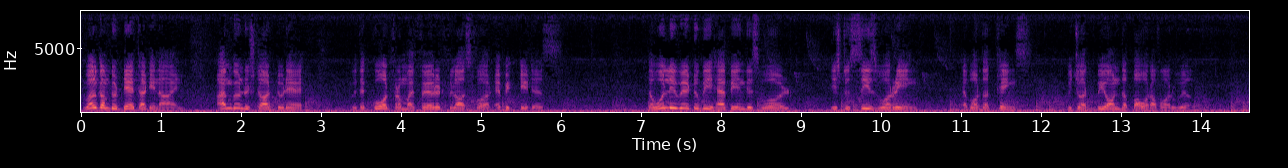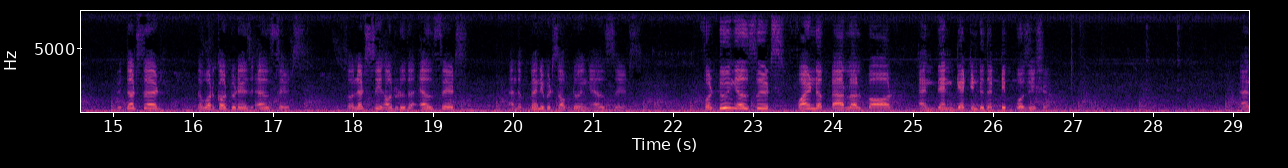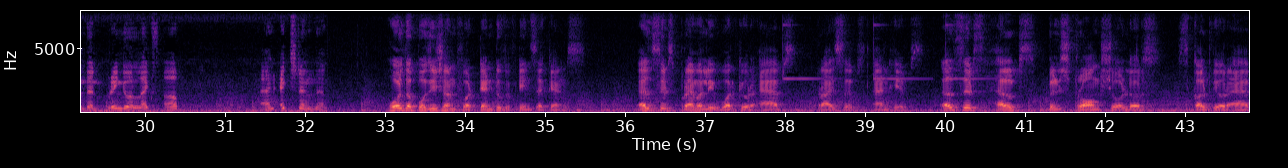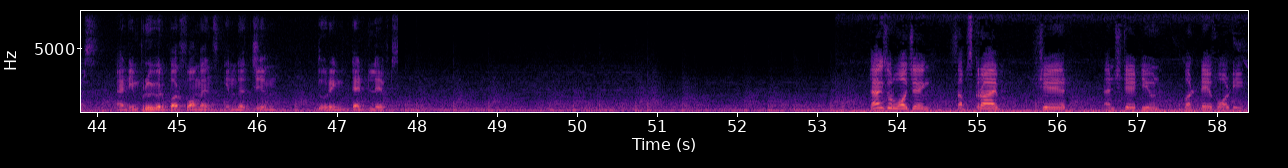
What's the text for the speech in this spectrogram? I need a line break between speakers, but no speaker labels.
Welcome to day 39. I'm going to start today with a quote from my favorite philosopher Epictetus. The only way to be happy in this world is to cease worrying about the things which are beyond the power of our will. With that said, the workout today is L sits. So let's see how to do the L sits and the benefits of doing L sits. For doing L sits, find a parallel bar and then get into the dip position. And then bring your legs up and extend them. Hold the position for 10 to 15 seconds. L sits primarily work your abs, triceps and hips. L sits helps build strong shoulders, sculpt your abs and improve your performance in the gym during deadlifts. Thanks for watching. Subscribe, share and stay tuned for day 40.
